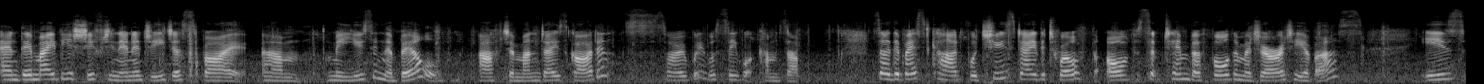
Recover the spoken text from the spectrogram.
And there may be a shift in energy just by um, me using the bell after Monday's guidance. So we will see what comes up. So the best card for Tuesday the 12th of September for the majority of us is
